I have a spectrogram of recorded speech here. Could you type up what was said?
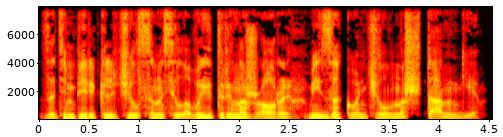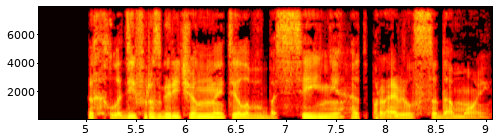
затем переключился на силовые тренажеры и закончил на штанге. Охладив разгоряченное тело в бассейне, отправился домой.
